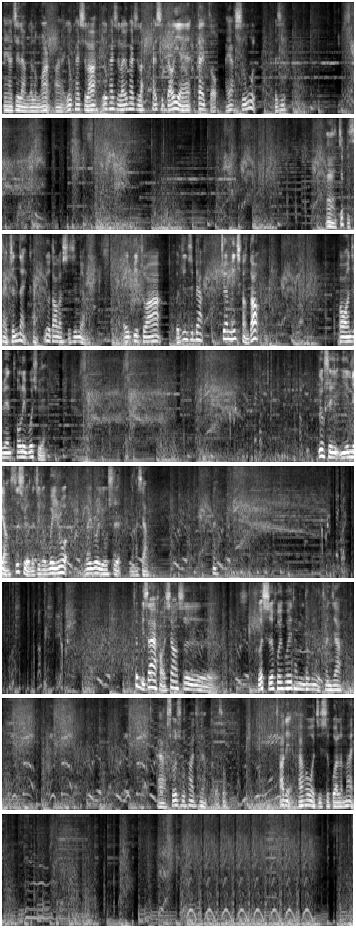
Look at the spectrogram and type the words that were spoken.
看一下这两个龙二，哎，又开始了，又开始了，又开始了，开始表演带走。哎呀，失误了，可惜。哎，这比赛真耐看！又到了十几秒，A B 抓何俊这边居然没抢到，包王这边偷了一波血，又是以两丝血的这个微弱微弱优势拿下。这比赛好像是何时灰灰他们都没有参加。哎呀，说实话就想咳嗽，差点，还好我及时关了麦。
